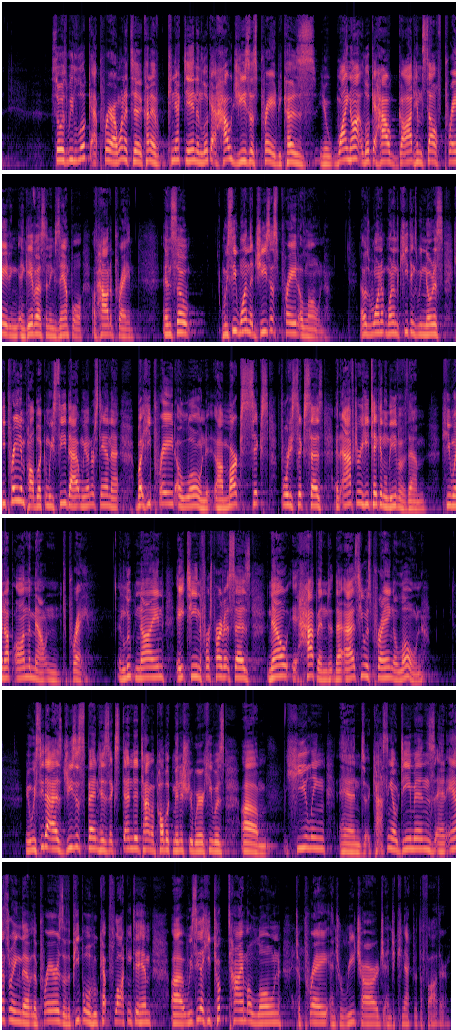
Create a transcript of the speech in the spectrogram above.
So, as we look at prayer, I wanted to kind of connect in and look at how Jesus prayed because, you know, why not look at how God Himself prayed and, and, gave us an example of how to pray? And so we see one that Jesus prayed alone. That was one of, one of the key things we notice. He prayed in public, and we see that and we understand that, but he prayed alone. Uh, Mark 6 46 says, And after he'd taken leave of them, he went up on the mountain to pray. In Luke 9 18, the first part of it says, Now it happened that as he was praying alone, you know, we see that as Jesus spent his extended time of public ministry where he was um, healing and casting out demons and answering the, the prayers of the people who kept flocking to him, uh, we see that he took time alone to pray and to recharge and to connect with the Father.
